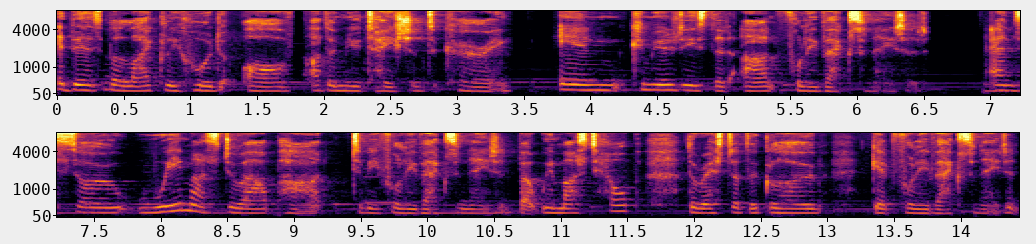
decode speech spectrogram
There's the likelihood of other mutations occurring in communities that aren't fully vaccinated. And so we must do our part to be fully vaccinated, but we must help the rest of the globe get fully vaccinated.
